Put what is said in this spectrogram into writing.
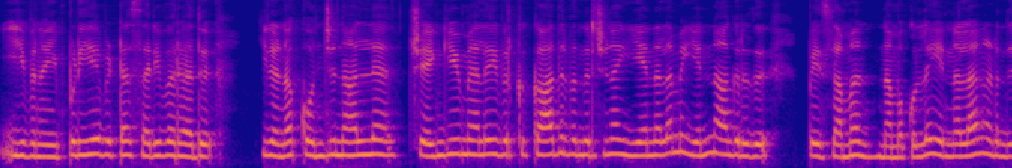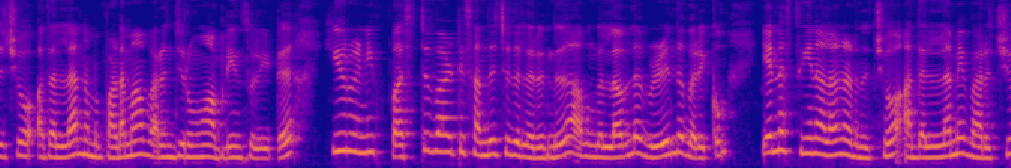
இவனை இப்படியே விட்டால் சரி வராது. இல்லைன்னா கொஞ்ச நாளில் செங்கி மேலே இவருக்கு காதல் வந்துருச்சுன்னா என் நிலைமை என்ன ஆகுறது? பேசாமல் நமக்குள்ளே என்னெல்லாம் நடந்துச்சோ அதெல்லாம் நம்ம படமாக வரைஞ்சிருவோம் அப்படின்னு சொல்லிட்டு ஹீரோயினி ஃபஸ்ட்டு வாட்டி சந்திச்சதுலேருந்து அவங்க லவ்வில் விழுந்த வரைக்கும் என்ன சீனெல்லாம் நடந்துச்சோ அதெல்லாமே வரைச்சி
